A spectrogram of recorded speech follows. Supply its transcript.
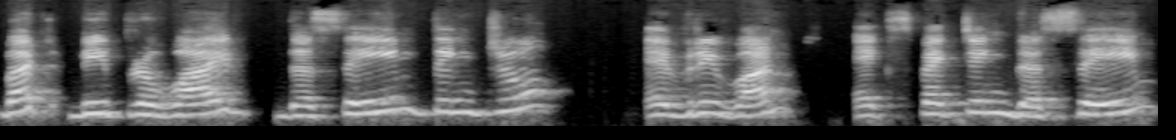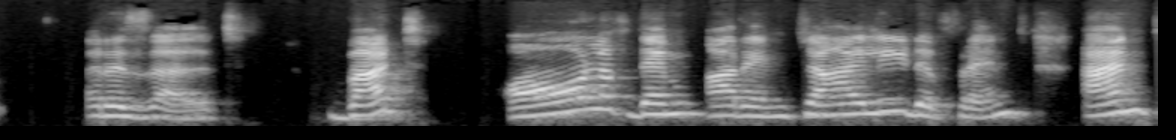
but we provide the same thing to everyone, expecting the same result. But all of them are entirely different and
